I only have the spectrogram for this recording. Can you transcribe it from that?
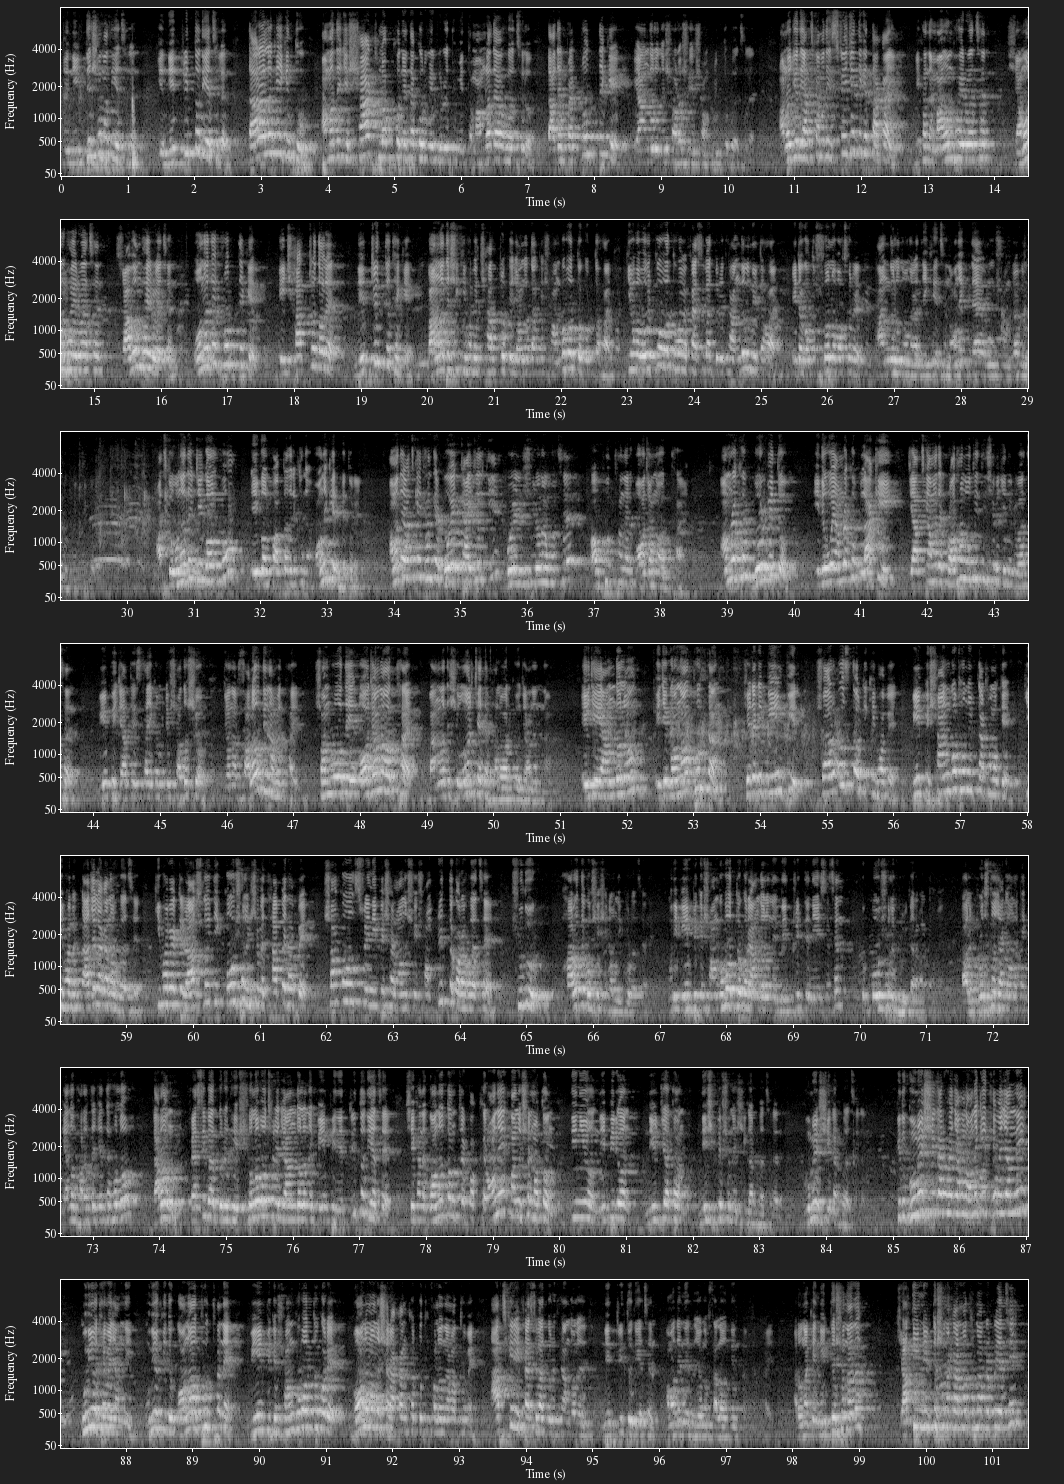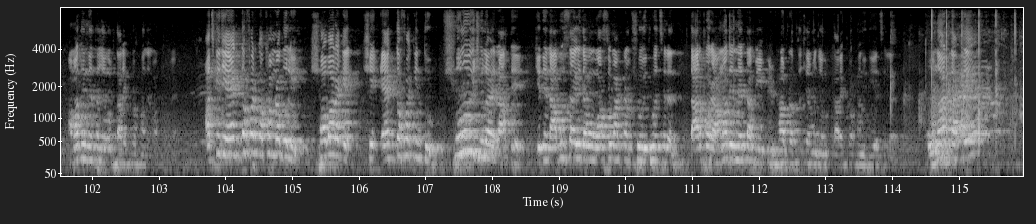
যে নির্দেশনা দিয়েছিলেন, যে নেতৃত্ব দিয়েছিলেন তার আলোকেই কিন্তু আমাদের যে ষাট লক্ষ নেতাকর্মীর বিরুদ্ধে মিথ্যা মামলা দেওয়া হয়েছিল, তাদের প্রায় প্রত্যেকে এই আন্দোলনে সরাসরি সম্পৃক্ত হয়েছিলেন। আমরা যদি আজকে আমাদের স্টেজের দিকে তাকাই, এখানে মামুন ভাই রয়েছেন, শ্যামল ভাই রয়েছেন, শ্রাবণ ভাই রয়েছেন, ওনাদের প্রত্যেকের এই ছাত্র দলের নেতৃত্ব থেকে বাংলাদেশে কীভাবে ছাত্রকে জনতাকে সংঘবদ্ধ করতে হয়, কীভাবে ঐক্যবদ্ধভাবে ফ্যাসিবাদ বিরুদ্ধে আন্দোলন নিতে হয়, এটা গত ষোলো বছরের আন্দোলন ওনারা দেখিয়েছেন অনেক ত্যাগ এবং সংগ্রামের উপর আজকে ওনাদের যে গল্প, এই গল্প আপনাদের এখানে অনেকের ভেতরে। আমাদের আজকে এখানকার বইয়ের টাইটেল কি? বইয়ের শিরোনাম হচ্ছে অভ্যুত্থানের অজানা অধ্যায়। আমরা খুব গর্বিত ইন ওয়ে আমরা খুব লাকি যে আজকে আমাদের প্রধান অতিথি হিসেবে যিনি রয়েছেন বিএনপি জাতীয় স্থায়ী কমিটির সদস্য জনাব সালাউদ্দিন আহমেদ ভাই, সম্ভবত এই অজানা অধ্যায় বাংলাদেশে ওনার চাইতে ভালো আর কেউ জানেন না। এই যে আন্দোলন, এই যে গণ অভ্যুত্থান সেটাকে বিএনপির সর্বস্তরকে কীভাবে বিএনপির সাংগঠনিক কাঠামোকে কীভাবে কাজে লাগানো হয়েছে, কীভাবে একটা রাজনৈতিক কৌশল হিসেবে ধাপে ধাপে সকল শ্রেণি পেশার মানুষকে সম্পৃক্ত করা হয়েছে, সুদূর ভারতে বসে সেটা উনি করেছেন। উনি বিএনপিকে সংঘবদ্ধ করে আন্দোলনের নেতৃত্বে নিয়ে এসেছেন, খুব কৌশলী ভূমিকার মাধ্যমে। তাহলে প্রশ্ন জাগে ওনাকে কেন ভারতে যেতে হলো? কারণ ফ্যাসিবাদ বিরোধী ষোলো বছরে যে আন্দোলনে বিএনপি নেতৃত্ব দিয়েছে, সেখানে গণতন্ত্রের পক্ষের অনেক মানুষের মতন তিনিও নিপীড়ন, নির্যাতন, নিষ্পেষণের শিকার হয়েছিলেন, গুমের শিকার হয়েছিলেন। কিন্তু গুমের শিকার হয়ে যেমন অনেকেই থেমে যাননি, উনিও থেমে যাননি। উনিও কিন্তু গণ অভ্যুত্থানে বিএনপিকে সংঘবদ্ধ করে গণমানুষের আকাঙ্ক্ষার প্রতিফলনের মাধ্যমে আজকের এই ফ্যাসিবাদ বিরোধী আন্দোলনের নেতৃত্ব দিয়েছেন আমাদের নেতা জনক সালাউদ্দিন ভাই। আর ওনাকে নির্দেশনা জাতির নির্দেশনা কার মাধ্যমে আমরা পেয়েছি? আমাদের নেতা জনক তারেক রহমানের মাধ্যমে। আজকে যে এক দফার কথা আমরা বলি, সবার আগে সে এক দফা কিন্তু ষোলোই জুলাই রাতে যেদিন আবু সাইদ এবং ওয়াসিম আকরাম শহীদ হয়েছিলেন, তারপরে আমাদের নেতা বিএনপির ভারপ্রাপ্ত চেয়ারম্যান তারেক রহমানি দিয়েছিলেন। ওনার ডাকে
